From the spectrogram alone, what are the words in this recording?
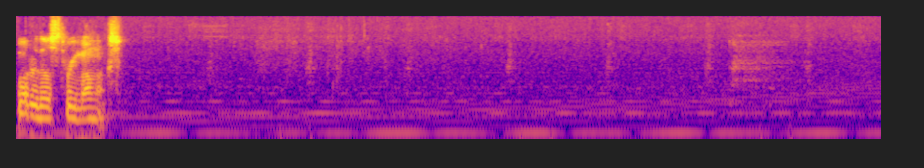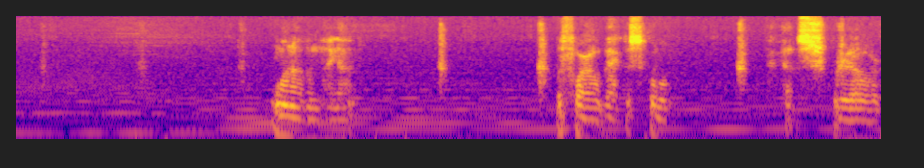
What are those three moments? One of them I got before I went back to school. I got screwed over.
